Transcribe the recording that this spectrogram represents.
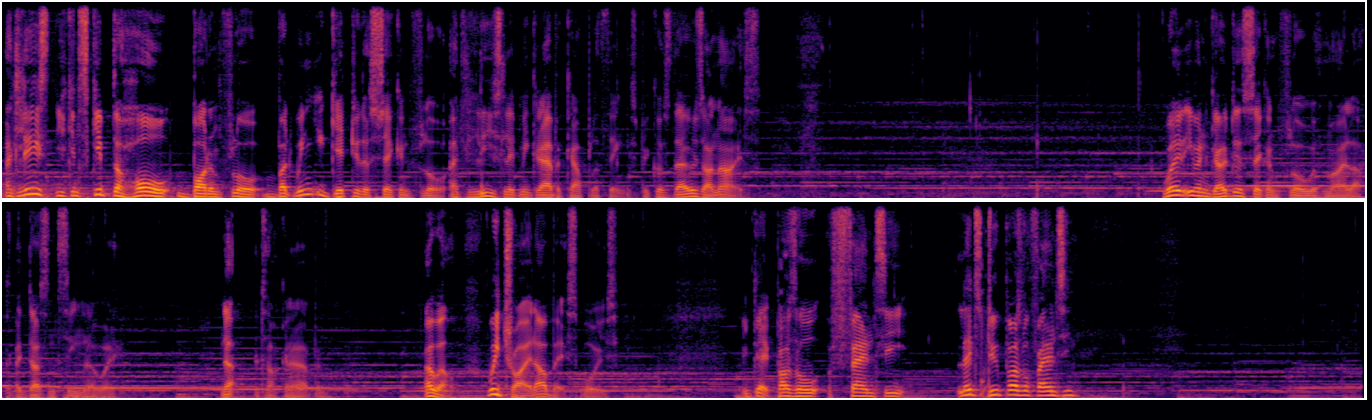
At least you can skip the whole bottom floor, but when you get to the second floor, at least let me grab a couple of things, because those are nice. Will it even go to the second floor with my luck? It doesn't seem that way. No, it's not gonna happen. Oh well, we tried our best, boys. Okay, puzzle fancy. Let's do puzzle fancy.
